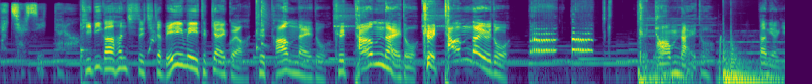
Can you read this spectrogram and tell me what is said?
갖출 수 있도록. 비비가 한 짓을 진짜 매일매일 듣게 할 거야. 그 다음 날에도 그 다음 날에도 그 다음 날에도. 그 다음 날에도. 다음 이야기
